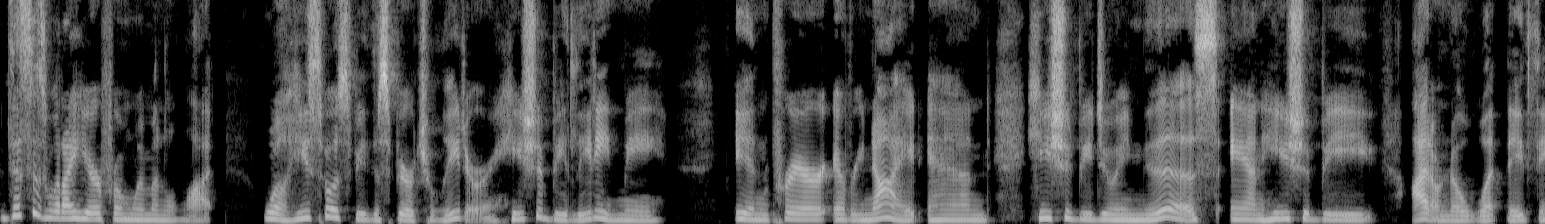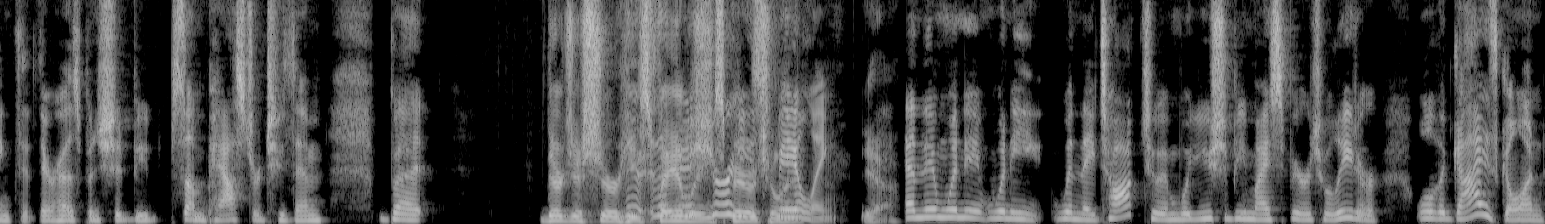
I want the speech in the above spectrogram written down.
this is what I hear from women a lot. Well, he's supposed to be the spiritual leader. He should be leading me in prayer every night and he should be doing this and he should be I don't know what they think that their husband should be some pastor to them, but they're just sure he's they're- they're failing sure spiritually He's failing. yeah And then when it when he when they talk to him, well, you should be my spiritual leader. Well, the guy's going,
